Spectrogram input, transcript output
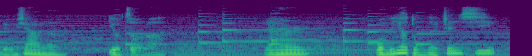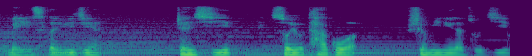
留下了，又走了。然而，我们要懂得珍惜每一次的遇见，珍惜所有踏过生命里的足迹。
